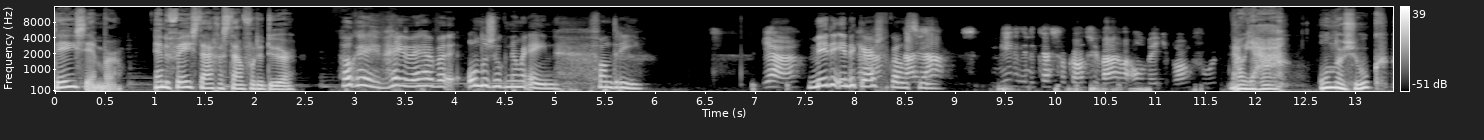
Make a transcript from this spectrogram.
december en de feestdagen staan voor de deur. Oké, hey, we hebben onderzoek nummer 1 van 3. Ja. Midden in de Ja, kerstvakantie. Nou ja, midden in de kerstvakantie waren we al een beetje bang voor. Nou ja, onderzoek.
